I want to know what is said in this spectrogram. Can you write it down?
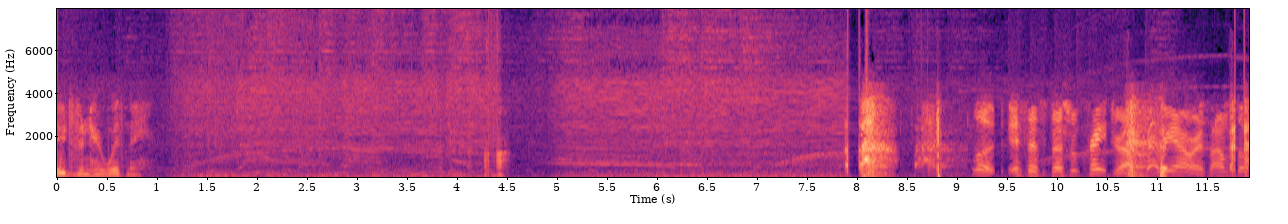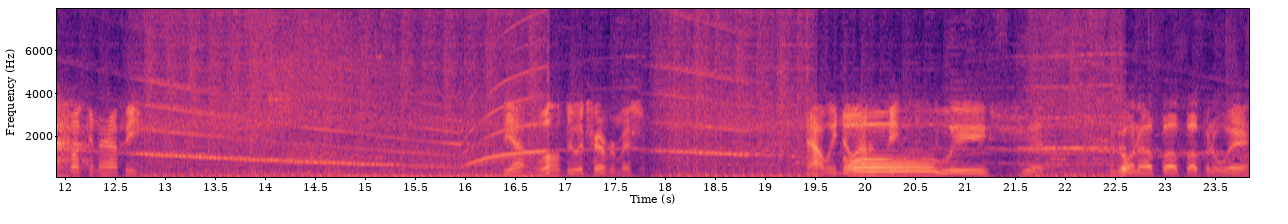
Dude's in here with me. Look, it says special crate drop, three hours. I'm so fucking happy. Yeah, well, do a Trevor mission. Now we know how to fix Holy shit. I'm going up, up, up, and away.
